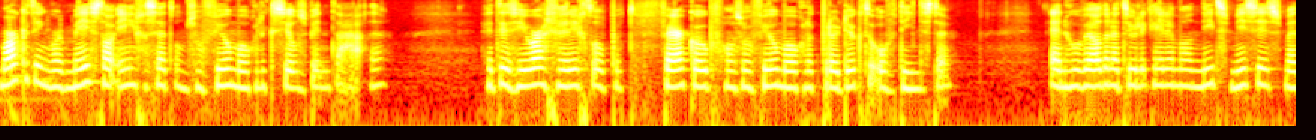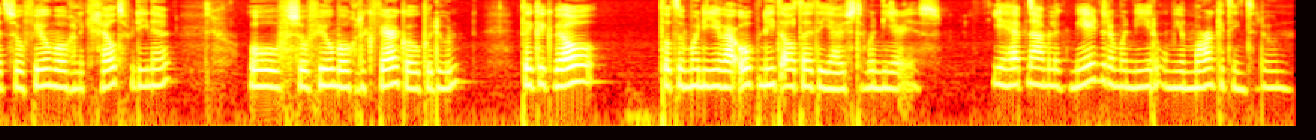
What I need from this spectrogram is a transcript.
Marketing wordt meestal ingezet om zoveel mogelijk sales binnen te halen. Het is heel erg gericht op het verkopen van zoveel mogelijk producten of diensten. En hoewel er natuurlijk helemaal niets mis is met zoveel mogelijk geld verdienen of zoveel mogelijk verkopen doen, denk ik wel dat de manier waarop niet altijd de juiste manier is. Je hebt namelijk meerdere manieren om je marketing te doen.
